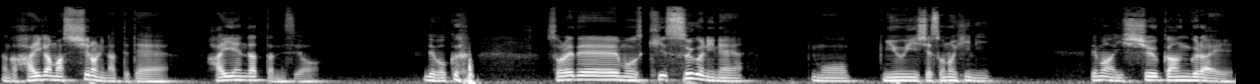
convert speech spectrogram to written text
なんか肺が真っ白になってて、肺炎だったんですよ。で、僕、それでもうすぐにね、もう入院してその日に。で、まあ一週間ぐらい、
